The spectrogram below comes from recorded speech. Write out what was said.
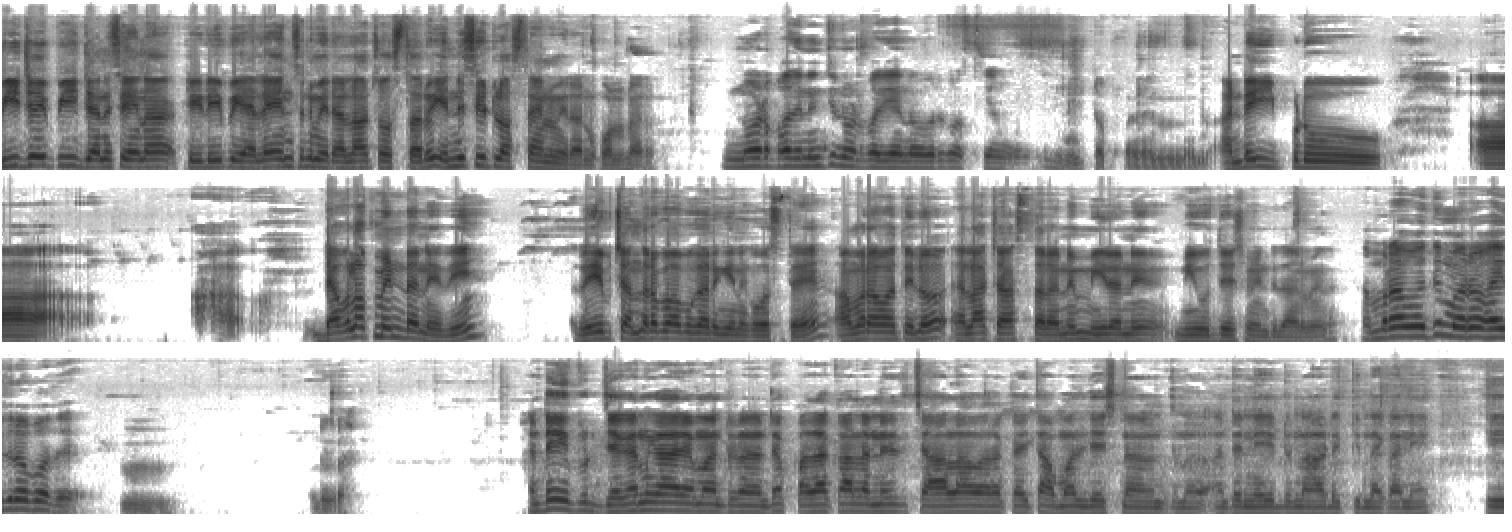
బీజేపీ జనసేన టీడీపీ అలయన్స్ని మీరు ఎలా చూస్తారు? ఎన్ని సీట్లు వస్తాయని మీరు అనుకుంటున్నారు? నూట పది నుంచి నూట పదిహేను వరకు వస్తాయి. నూట. అంటే ఇప్పుడు డెవలప్మెంట్ అనేది రేపు చంద్రబాబు గారు కనుక వస్తే అమరావతిలో ఎలా చేస్తారని మీరని మీ ఉద్దేశం ఏంటి దాని మీద? అమరావతి మరో హైదరాబాదే. అంటే ఇప్పుడు జగన్ గారు ఏమంటున్నారు అంటే పథకాలు అనేది చాలా వరకు అయితే అమలు చేసిన అంటున్నారు అంటే నేడు నాడు కింద కానీ ఈ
